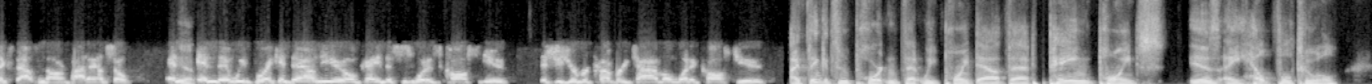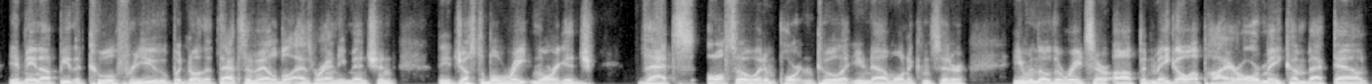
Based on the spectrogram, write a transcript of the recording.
six thousand dollar buy down. So and yep. and then we break it down to you. Okay, this is what it's costing you. This is your recovery time on what it cost you. I think it's important that we point out that paying points is a helpful tool. It may not be the tool for you, but know that that's available, as Randy mentioned, the adjustable rate mortgage. That's also an important tool that you now want to consider. Even though the rates are up and may go up higher or may come back down,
